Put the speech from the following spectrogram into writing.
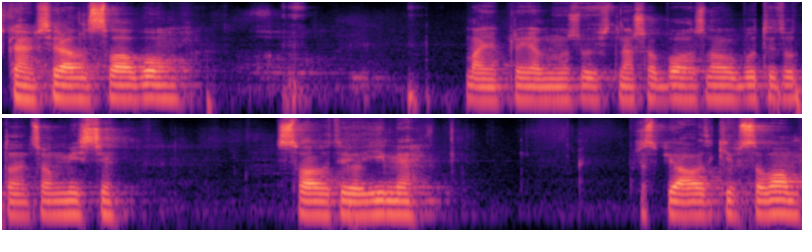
Всі разом, слава Богу. Має приємну можливість нашого Бога знову бути тут на цьому місці. Славити Його ім'я. Проспівати такий псалом.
